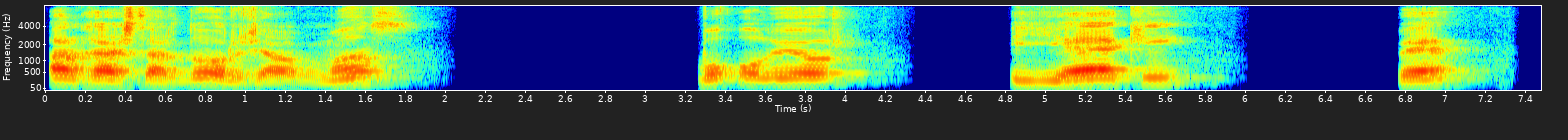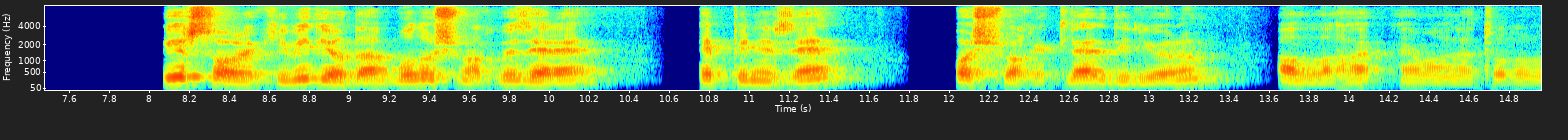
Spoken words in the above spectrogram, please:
Arkadaşlar doğru cevabımız bu oluyor. İyyâki ve bir sonraki videoda buluşmak üzere hepinize hoş vakitler diliyorum. Allah'a emanet olun.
